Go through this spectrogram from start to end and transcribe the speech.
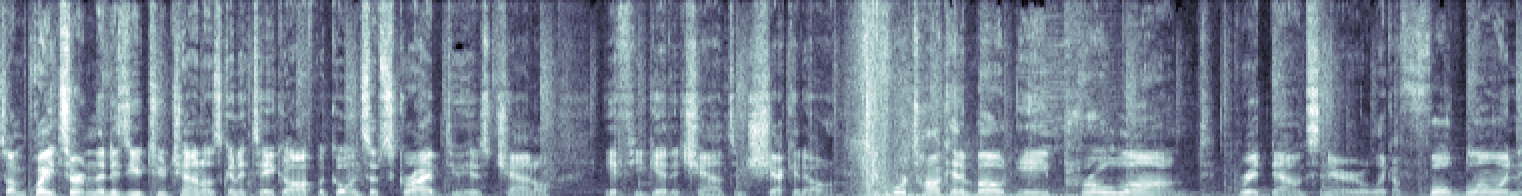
so I'm quite certain that his YouTube channel is going to take off, but go and subscribe to his channel if you get a chance and check it out. If we're talking about a prolonged grid down scenario, like a full-blown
